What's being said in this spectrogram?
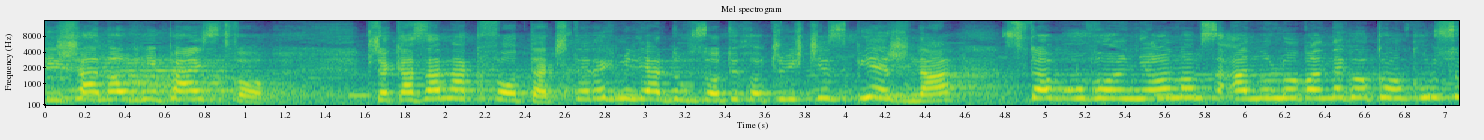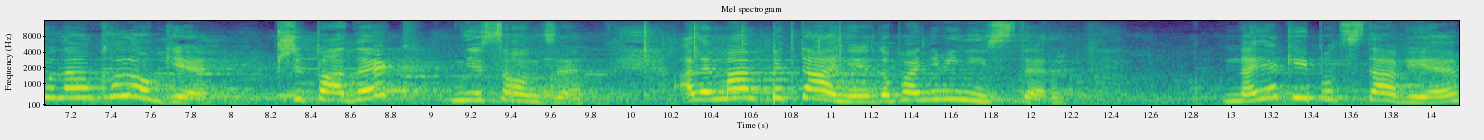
I szanowni Państwo, przekazana kwota 4 miliardów złotych oczywiście zbieżna z tą uwolnioną z anulowanego konkursu na onkologię. Przypadek? Nie sądzę. Ale mam pytanie do pani minister. Na jakiej podstawie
